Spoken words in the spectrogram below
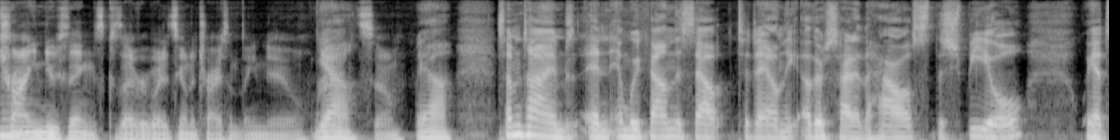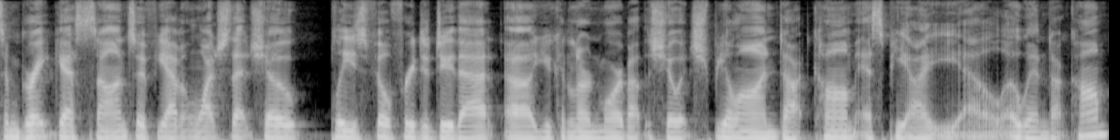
trying new things because everybody's going to try something new. right? Mm-hmm. Yeah. So Yeah. Sometimes, and, and we found this out today on the other side of the house, the spiel. We had some great guests on. So if you haven't watched that show, please feel free to do that. Uh, you can learn more about the show at spielon.com, S P I E L O N.com.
